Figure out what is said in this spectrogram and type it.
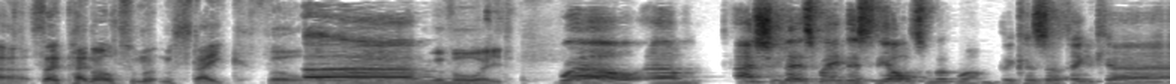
Uh, so penultimate mistake for um, to avoid. Well, um, actually, let's make this the ultimate one because I think uh,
